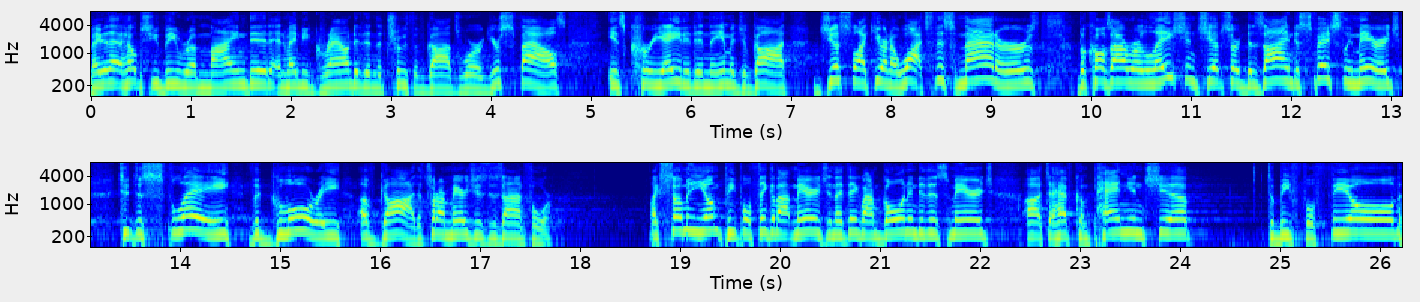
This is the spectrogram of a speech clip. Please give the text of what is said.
Maybe that helps you be reminded and maybe grounded in the truth of God's word. Your spouse is created in the image of God, just like you are. Now, watch, this matters because our relationships are designed, especially marriage, to display the glory of God. That's what our marriage is designed for. Like so many young people think about marriage and they think about, I'm going into this marriage uh, to have companionship, to be fulfilled,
